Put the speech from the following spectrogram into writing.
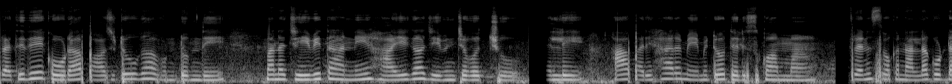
ప్రతిదీ కూడా పాజిటివ్గా ఉంటుంది. మన జీవితాన్ని హాయిగా జీవించవచ్చు. తల్లి ఆ పరిహారం ఏమిటో తెలుసుకో అమ్మా. ఫ్రెండ్స్ ఒక నల్లగుడ్డ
